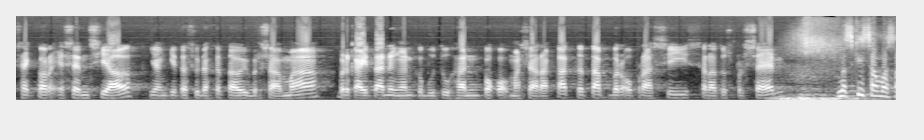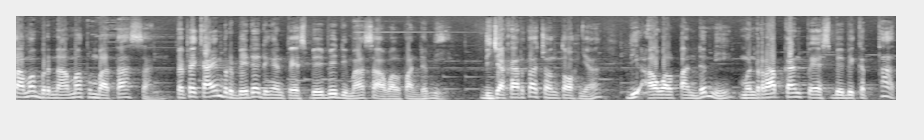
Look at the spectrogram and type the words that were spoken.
sektor esensial yang kita sudah ketahui bersama berkaitan dengan kebutuhan pokok masyarakat tetap beroperasi 100%. Meski sama-sama bernama pembatasan, PPKM berbeda dengan PSBB di masa awal pandemi. Di Jakarta contohnya, di awal pandemi menerapkan PSBB ketat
